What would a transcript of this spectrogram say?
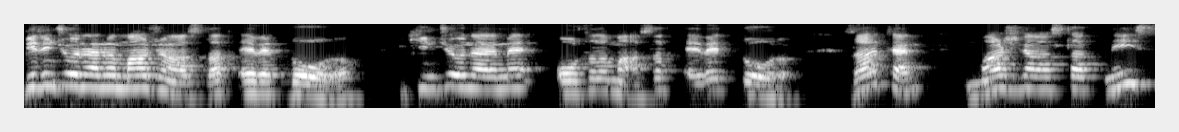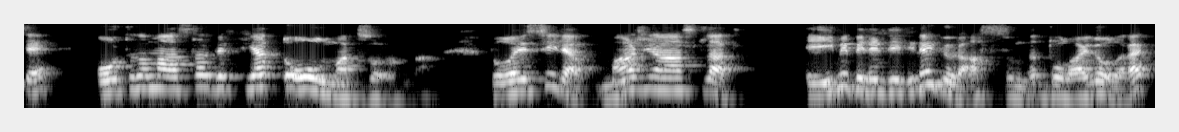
Birinci önerme marjinal hasılat, evet doğru. İkinci önerme ortalama hasılat, evet doğru. Zaten marjinal hasılat neyse ortalama hasılat ve fiyat da o olmak zorunda. Dolayısıyla marjinal hasılat eğimi belirlediğine göre aslında dolaylı olarak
